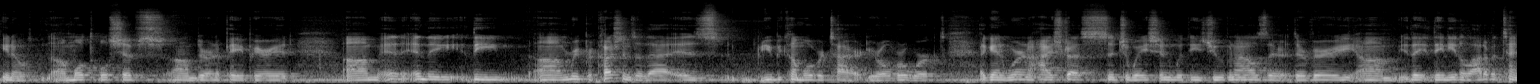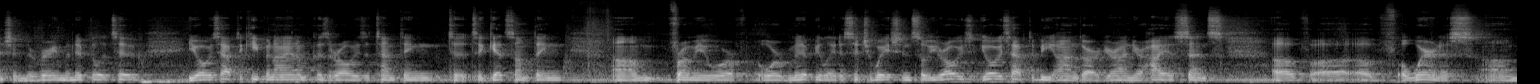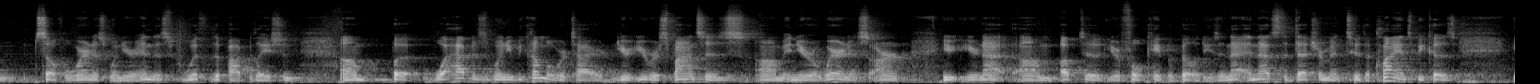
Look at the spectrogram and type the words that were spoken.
you know, uh, multiple shifts um, during a pay period, um, and, and the the um, repercussions of that is you become overtired, you're overworked. Again, we're in a high stress situation with these juveniles. They're they're very um, they they need a lot of attention. They're very manipulative. You always have to keep an eye on them because they're always attempting to, to get something um, from you or or manipulate a situation. So you're always you always have to be on guard. You're on your highest sense of, uh, of awareness, um, self awareness when you're in this with the population. Um, but what happens is when you become overtired, your, your responses um, and your awareness aren't, you, are not um, up to your full capabilities. And, that, and that's the detriment to the clients because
